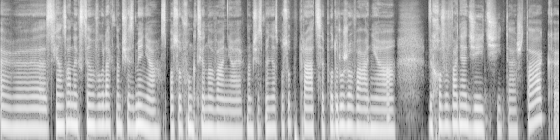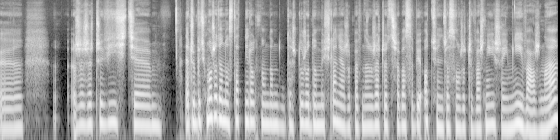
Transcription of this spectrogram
E, związanych z tym w ogóle, jak nam się zmienia sposób funkcjonowania, jak nam się zmienia sposób pracy, podróżowania, wychowywania dzieci też, tak? E, że rzeczywiście... Znaczy być może ten ostatni rok nam dał też dużo do myślenia, że pewne rzeczy trzeba sobie odciąć, że są rzeczy ważniejsze i mniej ważne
